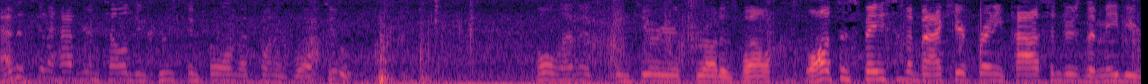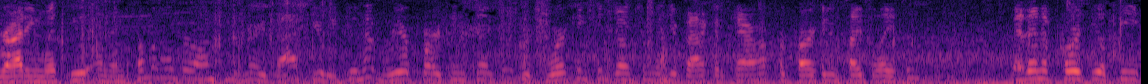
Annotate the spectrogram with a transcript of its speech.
and it's to have your intelligent cruise control in this one as well too full leather interior throughout as well. Lots of space in the back here for any passengers that may be riding with you. And then coming over onto the very back here, we do have rear parking sensors, which work in conjunction with your backup camera for parking in tight places. And then, of course, you'll see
